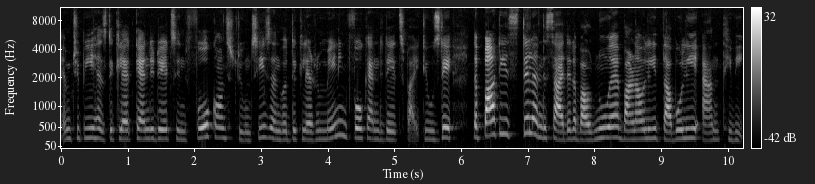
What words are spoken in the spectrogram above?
MTP has declared candidates in four constituencies and would declare remaining four candidates by Tuesday. The party is still undecided about Nuwe, Barnauli, Daboli and Thibi.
